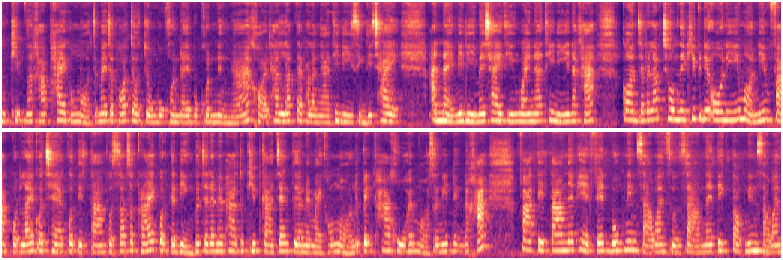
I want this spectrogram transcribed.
ทุกคลิปนะคะไพ่ของหมอจะไม่เฉพาะเจาะจงบุคคลใดบุคคลหนึ่งนะ ขอให้ท่านรับแต่พลังงานที่ดีสิ่งที่ใช่ อันไหนไม่ดีไม่ใช่ทิ้งไว้ณที่นี้นะคะ ก่อนจะไปรับชมในคลิปวิดีโอนี้หมอนิ่มฝากกดไลค์กดแชร์กดติดตามกด subscribe กดกระดิ่ง เพื่อจะได้ไม่พลาดทุกคลิปการแจ้งเตือนใหม่ๆของหมอหรือเป็น็นค่าครูให้หมอสักนิดนึงนะคะ ฝากติดตามในเพจ Facebook นิ่มสาววัน03ใน TikTok นิ่มสาววัน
